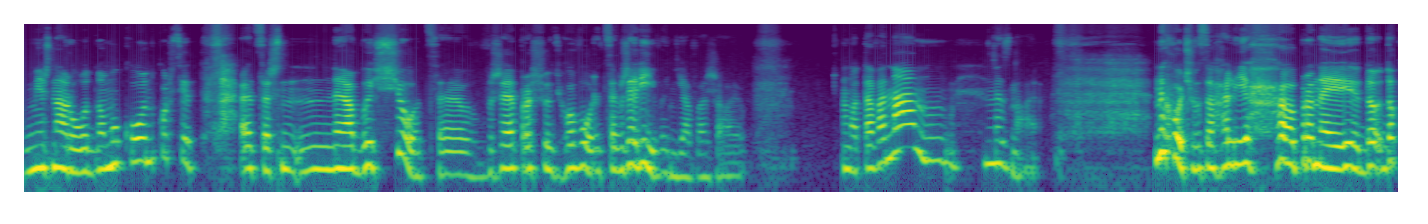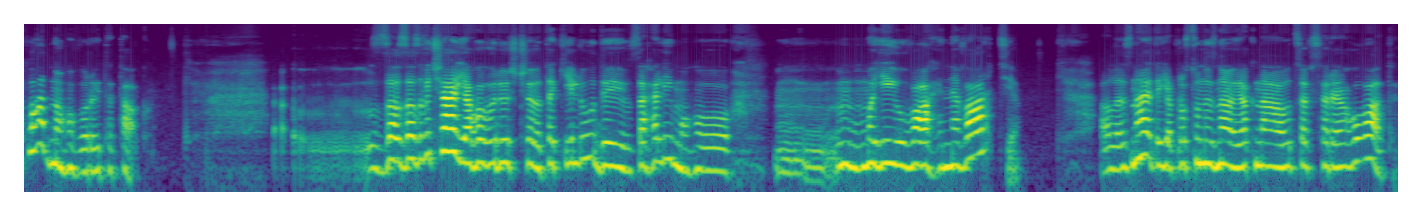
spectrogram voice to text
в міжнародному конкурсі. Е, Це ж не аби що, це вже про щось говорить, це вже рівень, я вважаю. От, а вона, м, не знаю. Не хочу взагалі е, про неї докладно говорити так. Зазвичай я говорю, що такі люди взагалі мого, моєї уваги не варті. Але знаєте, я просто не знаю, як на це все реагувати.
